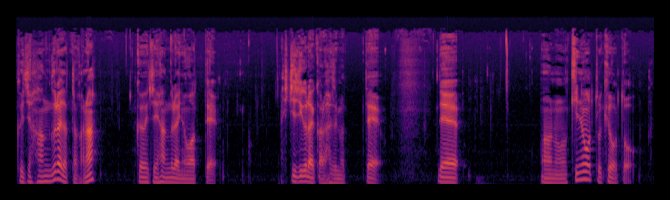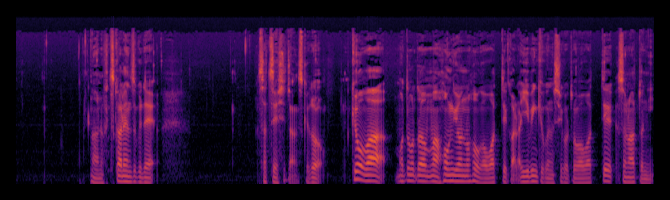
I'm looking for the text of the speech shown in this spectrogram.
9時半ぐらいだったかな？9時半ぐらいに終わって、7時ぐらいから始まって、で、あの、昨日と今日と、あの、2日連続で撮影してたんですけど、今日はもともと本業の方が終わってから、郵便局の仕事が終わって、その後に、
